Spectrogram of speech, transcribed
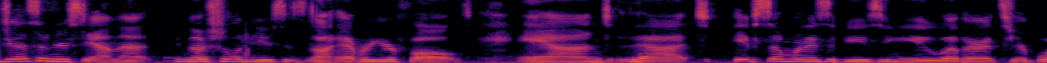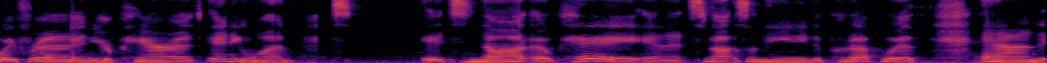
just understand that emotional abuse is not ever your fault, and that if someone is abusing you, whether it's your boyfriend, your parent, anyone, it's not okay and it's not something you need to put up with. And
